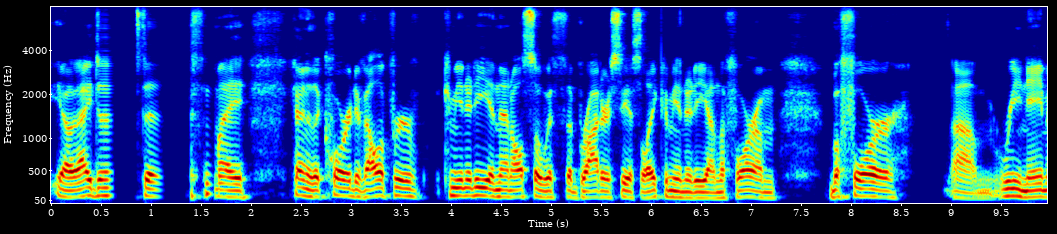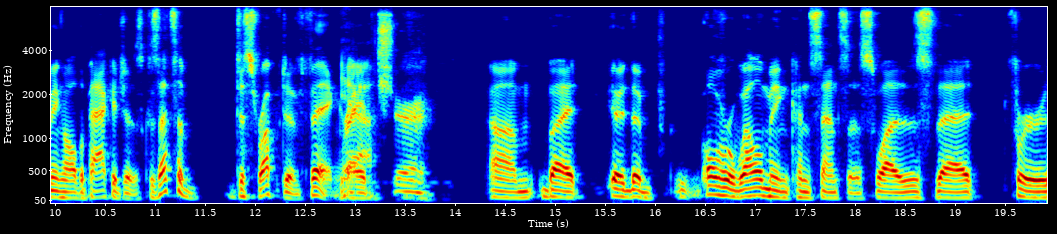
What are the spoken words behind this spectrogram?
you know, I just uh, my kind of the core developer community, and then also with the broader CSLA community on the forum before um, renaming all the packages because that's a disruptive thing, right? Yeah, sure. Um, but uh, the overwhelming consensus was that for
